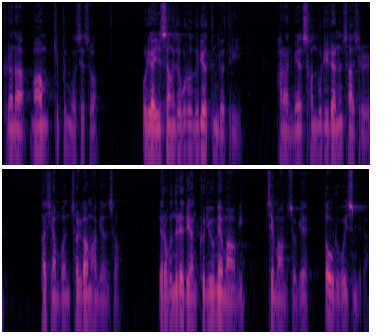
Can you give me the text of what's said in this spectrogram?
그러나 마음 깊은 곳에서 우리가 일상적으로 누렸던 것들이 하나님의 선물이라는 사실을 다시 한번 절감하면서 여러분들에 대한 그리움의 마음이 제 마음속에 떠오르고 있습니다.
